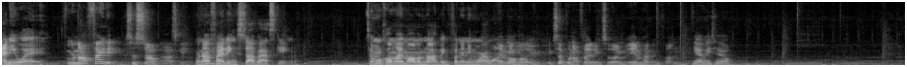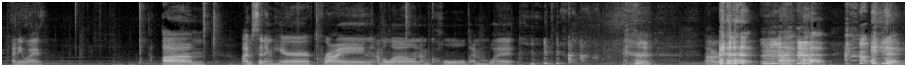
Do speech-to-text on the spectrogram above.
Anyway, we're not fighting, so stop asking. we're not fighting, stop asking. Someone call my mom, I'm not having fun anymore, I want to go home. Except we're not fighting, so I am having fun. Yeah, me too. Anyway. Um I'm sitting here crying. I'm alone. I'm cold. I'm wet. All right. Um,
